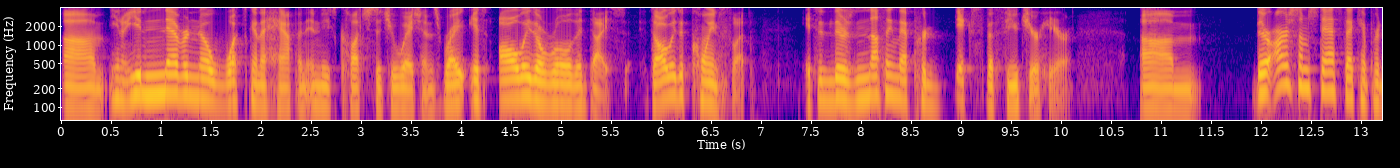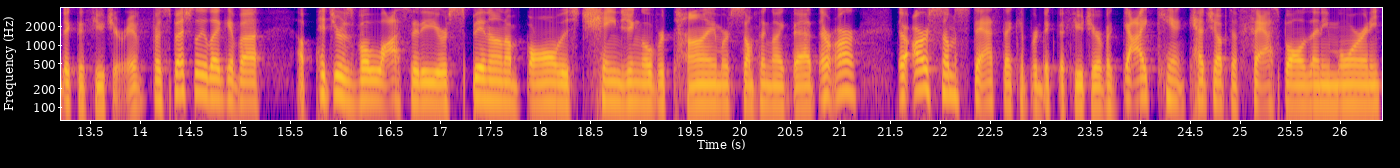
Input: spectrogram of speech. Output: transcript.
um, you know you never know what's going to happen in these clutch situations, right? It's always a roll of the dice. It's always a coin flip. It's there's nothing that predicts the future here. Um, there are some stats that can predict the future. If especially like if a a pitcher's velocity or spin on a ball is changing over time or something like that. There are there are some stats that can predict the future. If a guy can't catch up to fastballs anymore and he,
